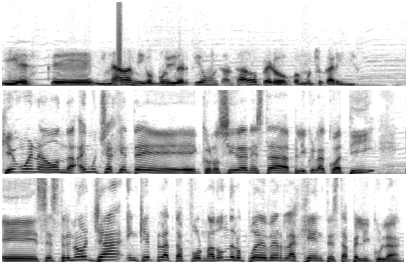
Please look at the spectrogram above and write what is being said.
Y este y nada, amigo, muy divertido, muy cansado, pero con mucho cariño. Qué buena onda. Hay mucha gente eh, conocida en esta película Coatí. Eh, ¿Se estrenó ya en qué plataforma? ¿Dónde lo puede ver la gente esta película?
